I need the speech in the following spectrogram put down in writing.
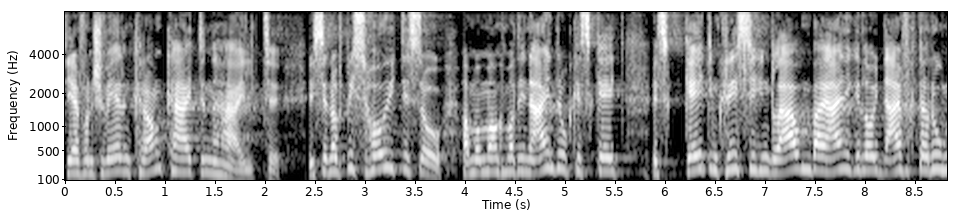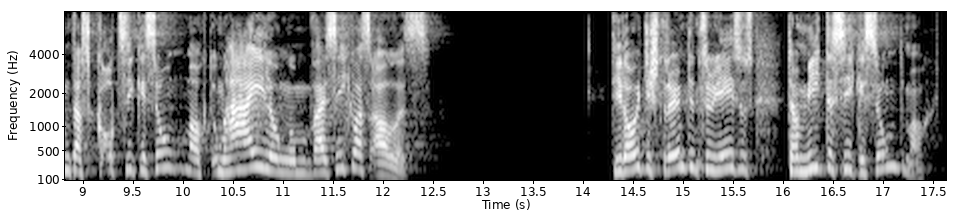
die er von schweren Krankheiten heilte. Ist ja noch bis heute so. Haben wir manchmal den Eindruck, es geht, es geht im christlichen Glauben bei einigen Leuten einfach darum, dass Gott sie gesund macht, um Heilung, um weiß ich was alles. Die Leute strömten zu Jesus, damit er sie gesund macht.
